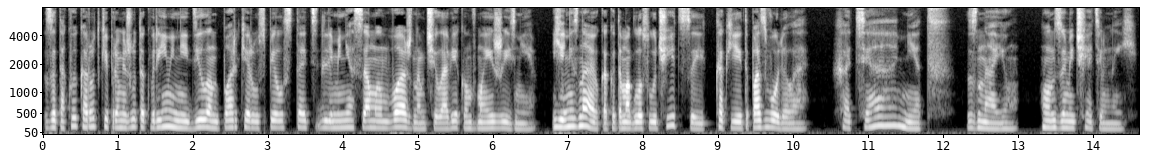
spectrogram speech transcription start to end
За такой короткий промежуток времени Дилан Паркер успел стать для меня самым важным человеком в моей жизни. Я не знаю, как это могло случиться и как я это позволила. Хотя нет, знаю. Он замечательный.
